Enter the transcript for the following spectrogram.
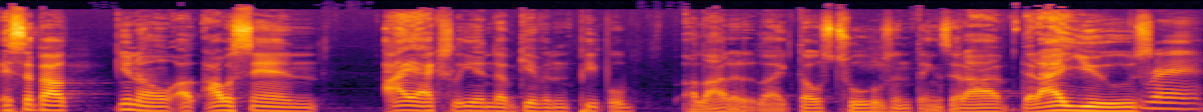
it's about you know I, I was saying I actually end up giving people a lot of like those tools and things that I that I use Right.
